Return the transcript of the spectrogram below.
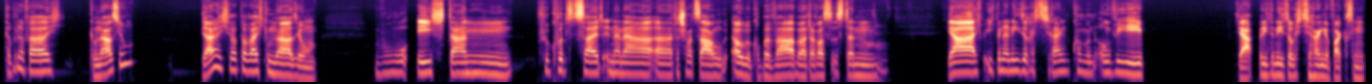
ich glaube, da war ich Gymnasium. Ja, ich glaube, da war ich Gymnasium, wo ich dann für kurze Zeit in einer äh, der schwarze Auge- Auge-Gruppe war, aber daraus ist dann, ja, ich, ich bin da nie so richtig reingekommen und irgendwie, ja, bin ich da nie so richtig reingewachsen.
